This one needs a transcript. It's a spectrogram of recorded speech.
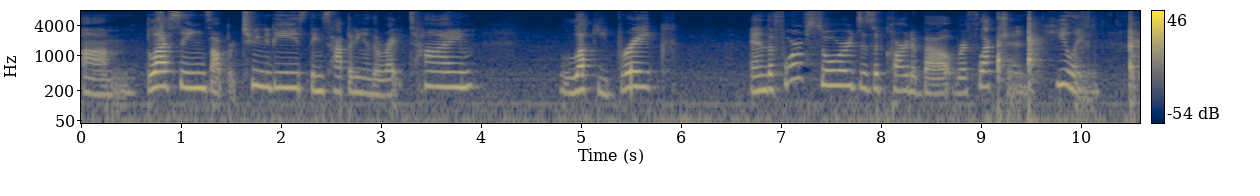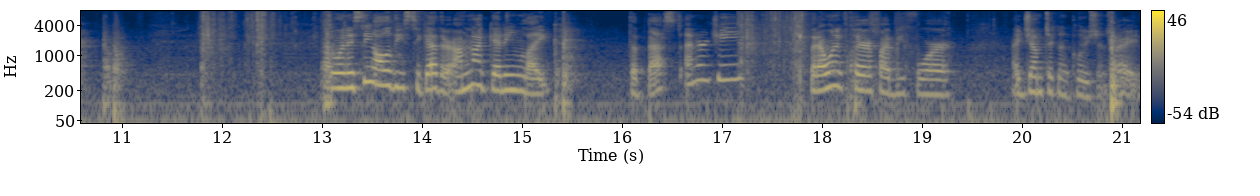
um, blessings, opportunities, things happening in the right time, lucky break. And the Four of Swords is a card about reflection, healing. So when I see all of these together, I'm not getting like the best energy, but I want to clarify before I jump to conclusions, right?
